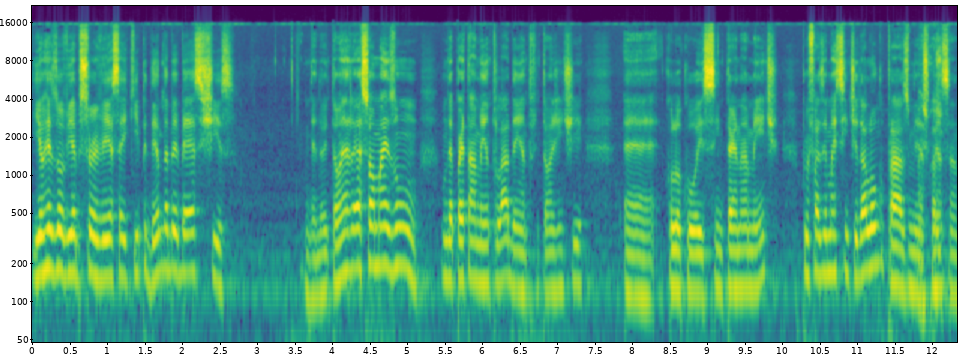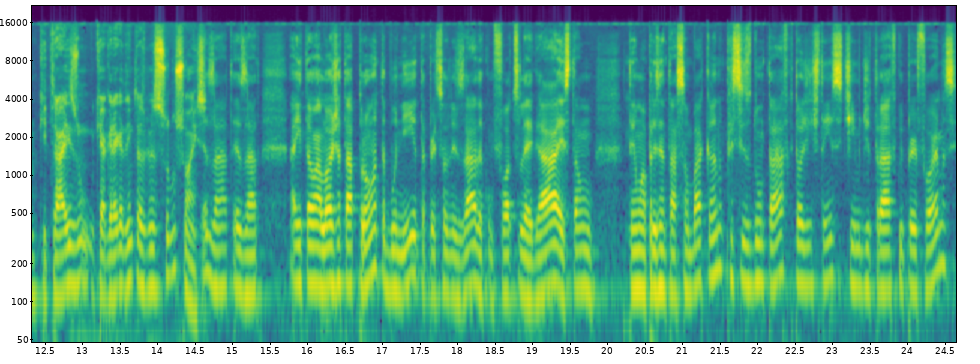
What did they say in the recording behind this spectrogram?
e eu resolvi absorver essa equipe dentro da BBSX entendeu então é, é só mais um, um departamento lá dentro então a gente é, colocou isso internamente por fazer mais sentido a longo prazo mesmo, pensando. Que traz um, que agrega dentro das mesmas soluções. Exato, exato. Aí então a loja está pronta, bonita, personalizada, com fotos legais, então tem uma apresentação bacana, precisa de um tráfego, então a gente tem esse time de tráfego e performance.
